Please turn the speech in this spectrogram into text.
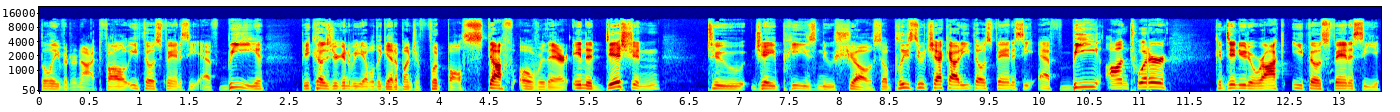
believe it or not, to follow Ethos Fantasy FB because you're going to be able to get a bunch of football stuff over there in addition to JP's new show. So please do check out Ethos Fantasy FB on Twitter. Continue to rock Ethos Fantasy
